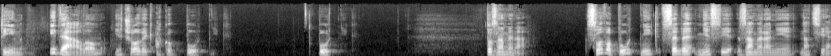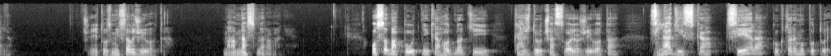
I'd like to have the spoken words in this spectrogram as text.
Tým ideálom je človek ako pútnik. Pútnik. To znamená, slovo pútnik v sebe nesie zameranie na cieľ. Čiže je tu zmysel života. Mám nasmerovanie. Osoba pútnika hodnotí každú časť svojho života z hľadiska cieľa, ku ktorému putuje.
